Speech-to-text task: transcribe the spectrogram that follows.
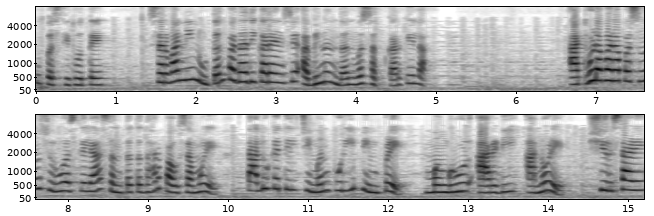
उपस्थित होते. सर्वांनी नूतन पदाधिकाऱ्यांचे अभिनंदन व सत्कार केला. आठवडाभरापासून सुरू असलेल्या संततधार पावसामुळे तालुक्यातील चिमनपुरी पिंपळे मंगरुळ आरडी आनोळे शिरसाळे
